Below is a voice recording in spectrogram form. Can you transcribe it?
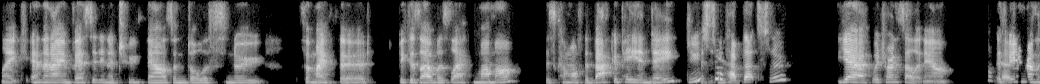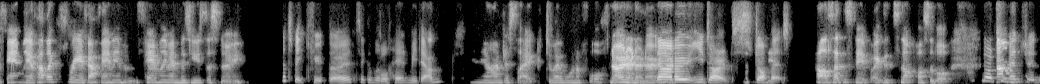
Like, and then I invested in a $2,000 snoo for my third because I was like, Mama, this come off the back of PND. Do you still have that snoo? Yeah, we're trying to sell it now. Okay. It's been around the family. I've had like three of our family family members use the snoo. That's a bit cute though. It's like a little hand me down. Now I'm just like, do I want a fourth? No, no, no, no. No, no. you don't. Stop it. Carl's had the snip. Like it's not possible. Not to um, mention,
